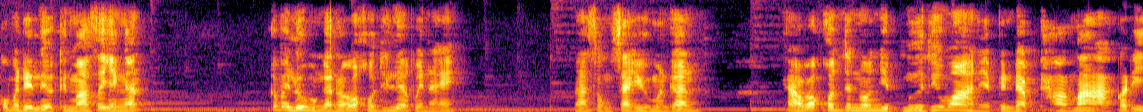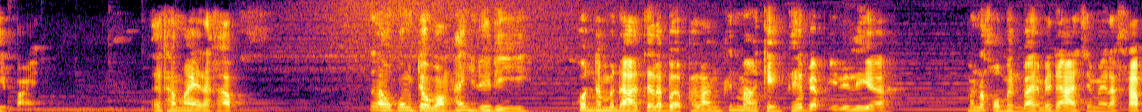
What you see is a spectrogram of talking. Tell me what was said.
ก็ไม่ได้เลือกขึ้นมาซะอย่างนั้น ก็ไม่รู้เหมือนกันนะว่าคนที่เลือกไปไหน น่าสงสัยอยู่เหมือนกันถ้าว่าคนจำนวนหยิบมือที่ว่าเนี่ยเป็นแบบคาม่าก็ดีไป แต่ทำไมล่ะครับ เราคงจะหวังให้อยู่ดีๆ คนธรรมดาจะระเบิดพลังขึ้นมาเก่งเทพแบบอิลิเลีย มันก็คงเป็นไปไม่ได้ใช่ไหมล่ะครับ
